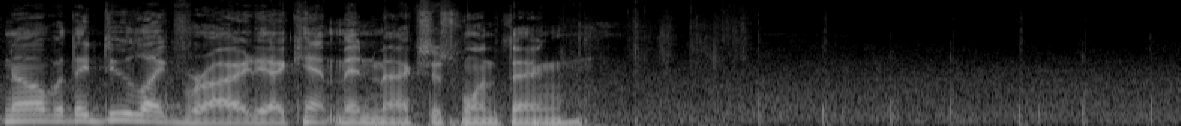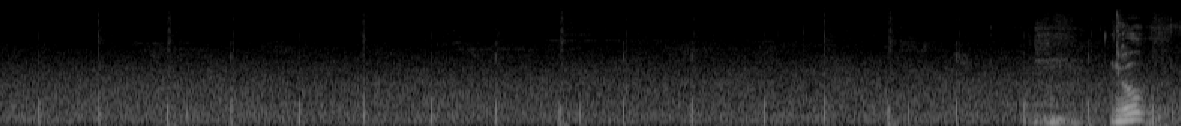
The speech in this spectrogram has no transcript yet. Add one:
No, but they do like variety. I can't min max just one thing. Nope.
